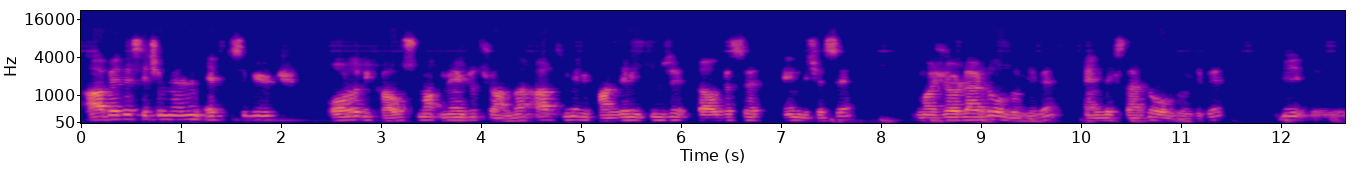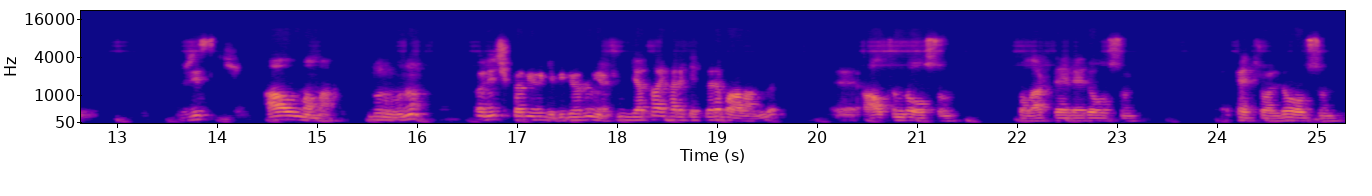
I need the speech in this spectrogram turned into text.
ABD seçimlerinin etkisi büyük. Orada bir kaos mevcut şu anda. Artık yine bir pandemi ikinci dalgası endişesi majörlerde olduğu gibi, endekslerde olduğu gibi bir e, risk almama durumunu öne çıkarıyor gibi görünüyor. Çünkü yatay hareketlere bağlandı. E, altında olsun, dolar TL'de olsun, petrolde olsun.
